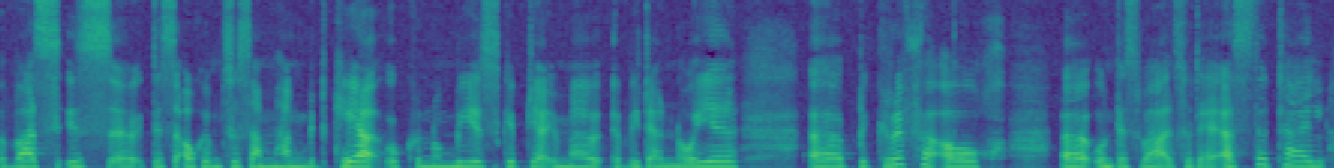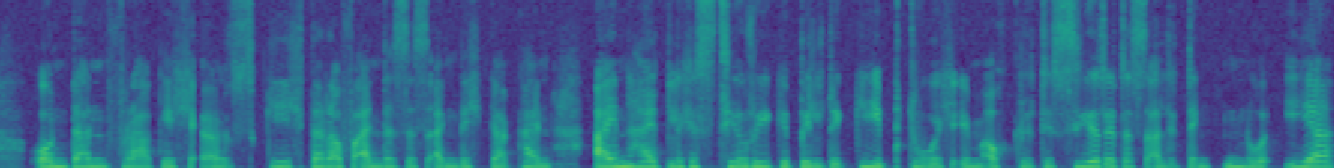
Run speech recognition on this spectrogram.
was ist äh, das auch im Zusammenhang mit Care-Ökonomie, es gibt ja immer wieder neue äh, Begriffe auch äh, und das war also der erste Teil und dann frage ich, äh, gehe ich darauf ein, dass es eigentlich gar kein einheitliches Theoriegebilde gibt, wo ich eben auch kritisiere, dass alle denken, nur ihr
